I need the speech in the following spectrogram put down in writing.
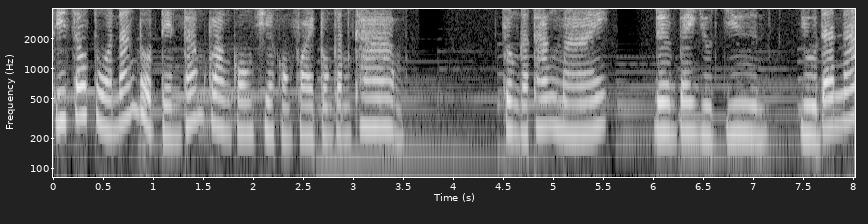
ที่เจ้าตัวนั่งโดดเด่นท่ามกลางกองเชียร์ของฝ่ายตรงกันข้าม จนกระทั่งไม้ เดินไปหยุดยืน อยู่ด้านหน้า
